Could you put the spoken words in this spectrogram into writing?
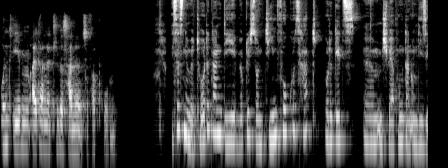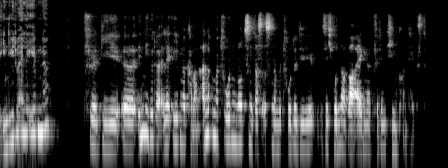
und eben alternatives Handeln zu verproben. Ist das eine Methode dann, die wirklich so einen Teamfokus hat oder geht es ähm, im Schwerpunkt dann um diese individuelle Ebene? Für die äh, individuelle Ebene kann man andere Methoden nutzen. Das ist eine Methode, die sich wunderbar eignet für den Teamkontext.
